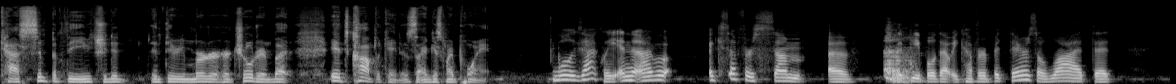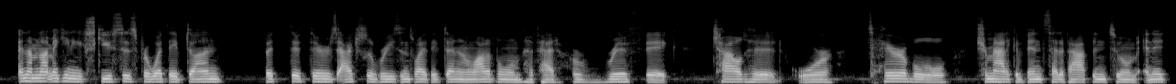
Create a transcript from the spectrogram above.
cast sympathy. She did, in theory, murder her children, but it's complicated. Is I guess my point. Well, exactly, and I will, except for some of the people that we cover, but there's a lot that, and I'm not making excuses for what they've done, but that there's actually reasons why they've done, it. and a lot of them have had horrific childhood or terrible traumatic events that have happened to them, and it,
